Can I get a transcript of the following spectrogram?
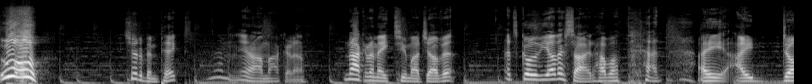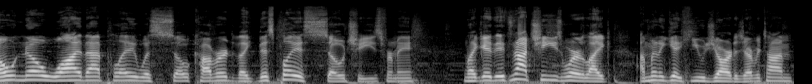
Ooh! Should have been picked. Mm, yeah, I'm not going to not going to make too much of it. Let's go to the other side. How about that? I I don't know why that play was so covered. Like this play is so cheese for me. Like it, it's not cheese where like I'm gonna get huge yardage every time,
